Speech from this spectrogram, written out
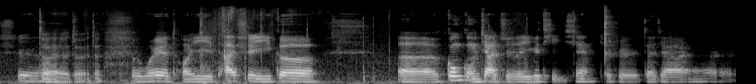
是，对对对，我也同意，它是一个呃公共价值的一个体现，就是大家、呃、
